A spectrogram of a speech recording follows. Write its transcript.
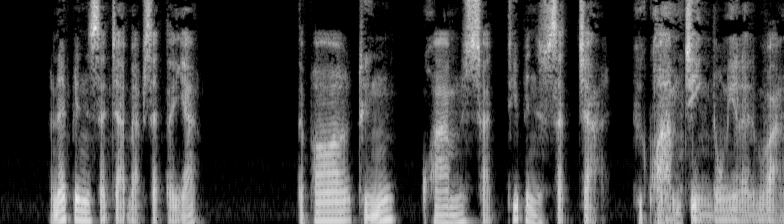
ำอันนั้นเป็นสัจจะแบบสัตยะ แต่พอถึงความสัตย์ที่เป็นสัจจะคือความจริงตรงนี้แหละหวัง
